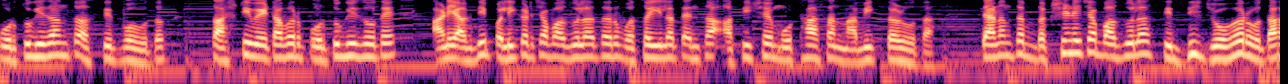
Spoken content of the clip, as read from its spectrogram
पोर्तुगीजांचं अस्तित्व होतं. साष्टी बेटावर पोर्तुगीज होते आणि अगदी पलीकडच्या बाजूला तर वसईला त्यांचा अतिशय मोठा असा नाविक तळ होता. त्यानंतर दक्षिणेच्या बाजूला सिद्धी जोहर होता.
